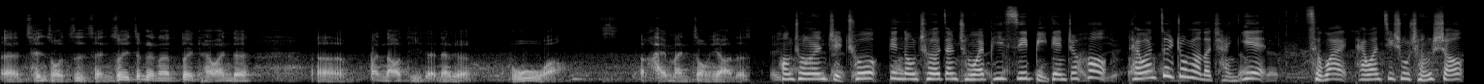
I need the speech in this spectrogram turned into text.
呃成熟制成，所以这个呢对台湾的呃半导体的那个服务啊，还蛮重要的。黄崇仁指出，电动车将成为 PC 笔电之后台湾最重要的产业。此外，台湾技术成熟，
